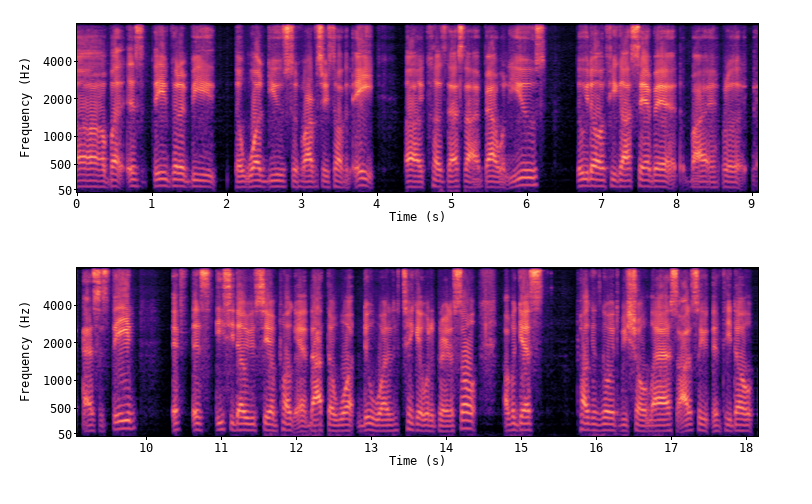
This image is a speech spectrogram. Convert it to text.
Uh, but is theme gonna be the one used Survivor Series 2008? Uh, because that's not a bad one to use. Do we know if he got Sandman by uh, as his theme? If it's ECW CM Punk and not the one new one, take it with a grain of salt. I would guess Punk is going to be shown last. Honestly, if he don't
